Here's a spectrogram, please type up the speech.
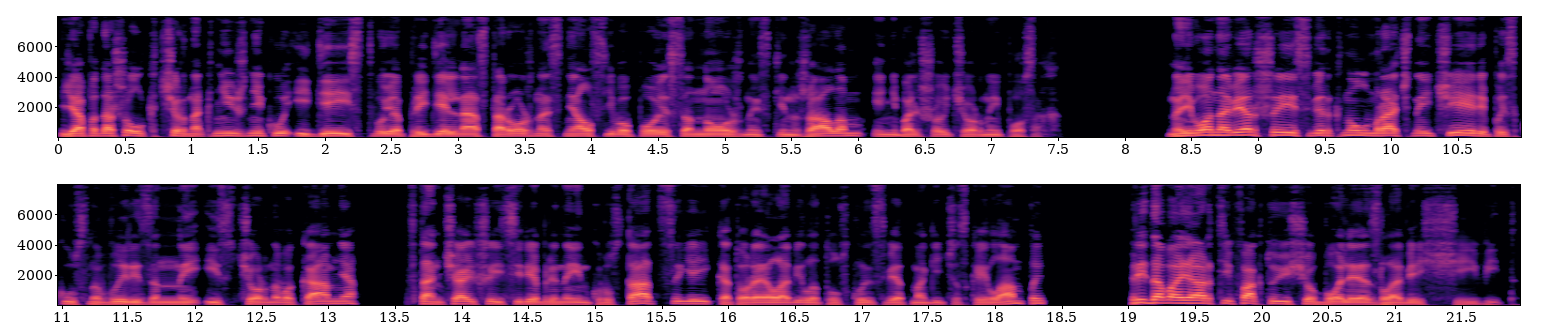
Я подошел к чернокнижнику и, действуя предельно осторожно, снял с его пояса ножны с кинжалом и небольшой черный посох. На его навершии сверкнул мрачный череп, искусно вырезанный из черного камня, с тончайшей серебряной инкрустацией, которая ловила тусклый свет магической лампы, придавая артефакту еще более зловещий вид.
